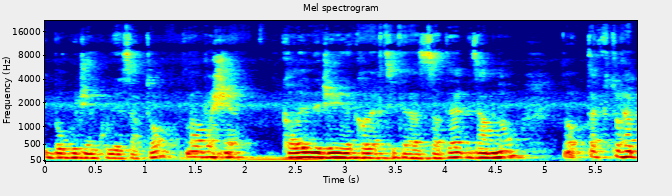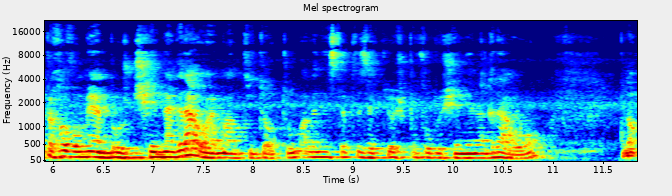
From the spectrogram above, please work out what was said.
I Bogu dziękuję za to. No właśnie, kolejny dzień rekolekcji teraz za, za mną. No tak trochę pechowo miałem, bo już dzisiaj nagrałem antidotum, ale niestety z jakiegoś powodu się nie nagrało. No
